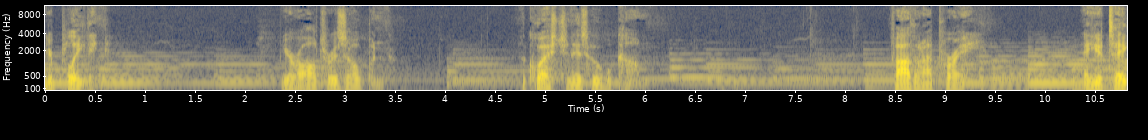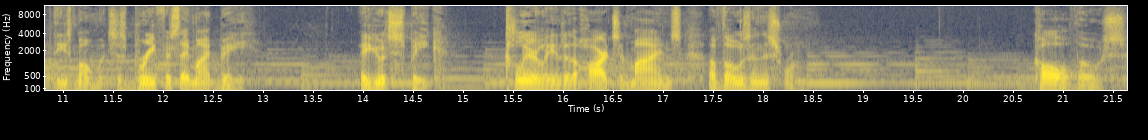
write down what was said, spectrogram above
you're pleading. Your altar is open. The question is who will come? Father, I pray that you take these moments, as brief as they might be, that you would speak clearly into the hearts and minds of those in this room. Call those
